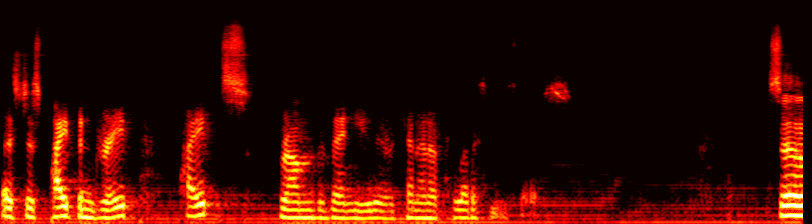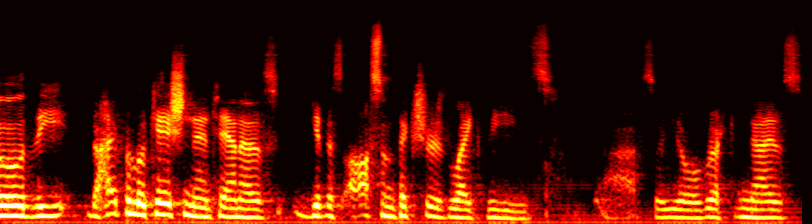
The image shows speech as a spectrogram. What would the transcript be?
that's just pipe and drape pipes from the venue. They were kind enough to let us use those. So the, the hyperlocation antennas give us awesome pictures like these. Uh, so you'll recognize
